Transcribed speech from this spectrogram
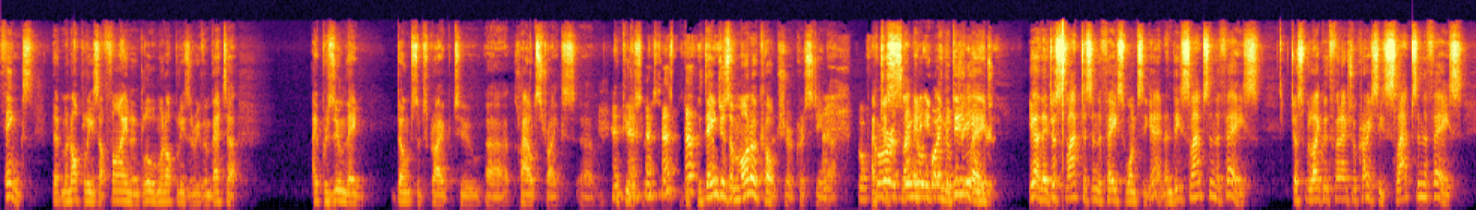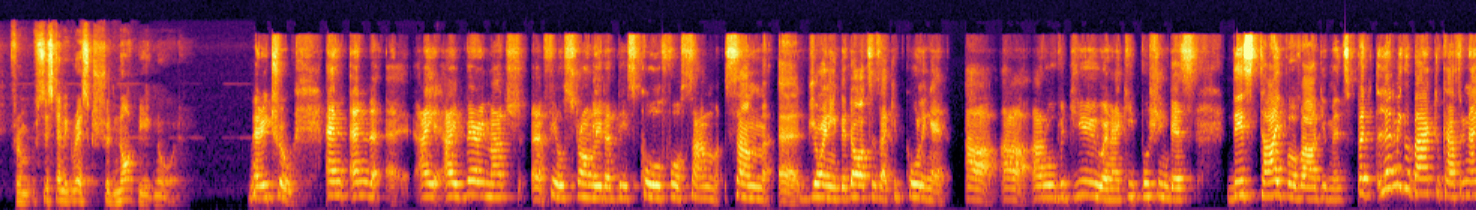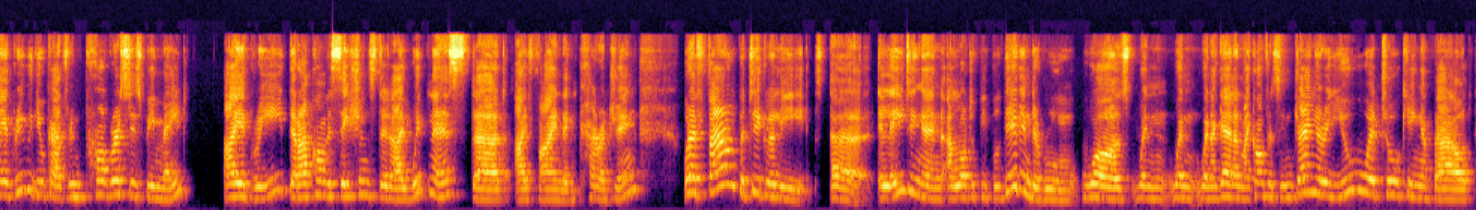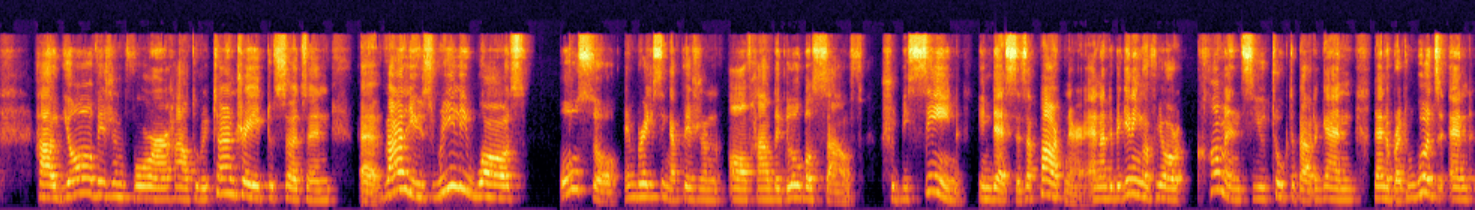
thinks that monopolies are fine and global monopolies are even better, I presume they don't subscribe to uh, CrowdStrike's uh, computer services. the dangers of monoculture, Cristina. Of course, just, in, in, in the digital age yeah, they've just slapped us in the face once again. And these slaps in the face, just like with financial crises, slaps in the face from systemic risk should not be ignored. Very true, and and uh, I I very much uh, feel strongly that this call for some some uh, joining the dots, as I keep calling it, are, are are overdue, and I keep pushing this this type of arguments. But let me go back to Katherine. I agree with you, Katherine. Progress is being made. I agree. There are conversations that I witnessed that I find encouraging. What I found particularly uh, elating, and a lot of people did in the room, was when, when, when again at my conference in January, you were talking about how your vision for how to return trade to certain uh, values really was also embracing a vision of how the global South should be seen in this as a partner. And at the beginning of your comments, you talked about, again, the Bretton Woods and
